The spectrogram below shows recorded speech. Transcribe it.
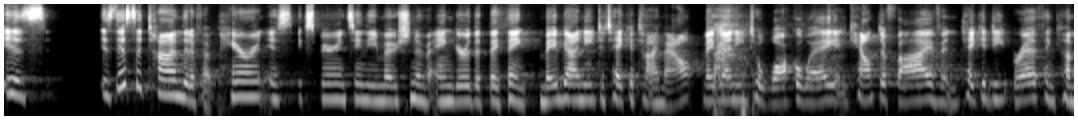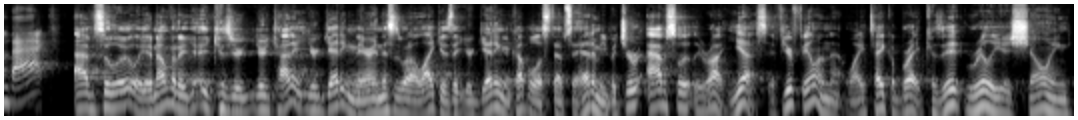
is is this a time that if a parent is experiencing the emotion of anger that they think maybe I need to take a time out, maybe I need to walk away and count to 5 and take a deep breath and come back? Absolutely. And I'm going to because you're you're kind of you're getting there and this is what I like is that you're getting a couple of steps ahead of me, but you're absolutely right. Yes, if you're feeling that way, take a break cuz it really is showing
